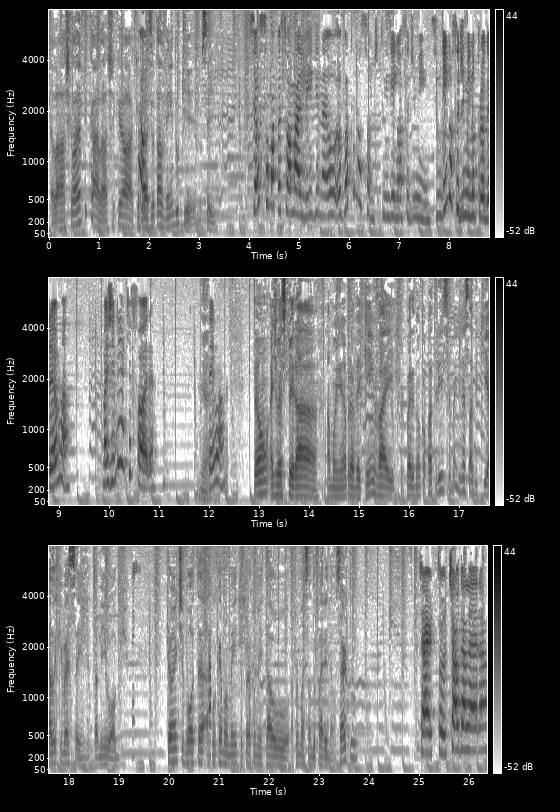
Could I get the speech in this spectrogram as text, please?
Ela acha que ela vai ficar, ela acha que, que o Brasil tá vendo o quê? Não sei. Se eu sou uma pessoa maligna, eu, eu vou ter noção de que ninguém gosta de mim. Se ninguém gosta de mim no programa, imagine aqui fora. É. Sei lá. Então, a gente vai esperar amanhã para ver quem vai pro paredão com a Patrícia, mas a gente já sabe que ela que vai sair, né? Tá meio óbvio. Então a gente volta a qualquer momento para comentar o, a formação do paredão, certo? Certo. Tchau, galera.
